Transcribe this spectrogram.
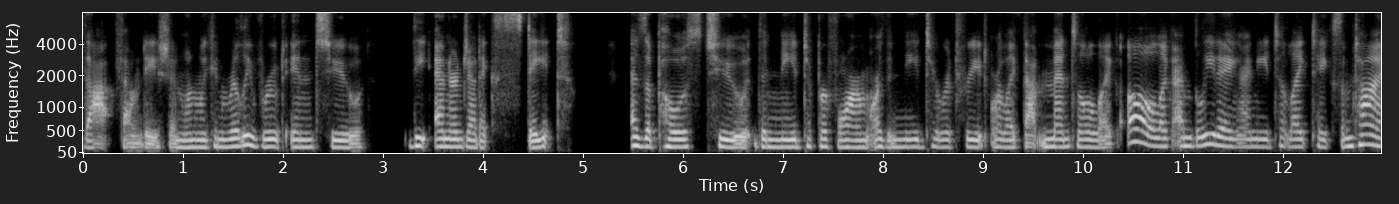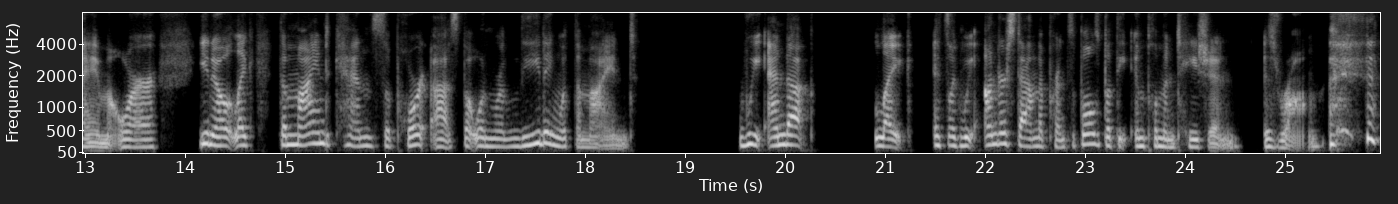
that foundation, when we can really root into the energetic state as opposed to the need to perform or the need to retreat or like that mental like oh like i'm bleeding. I need to like take some time or you know like the mind can support us but when we're leading with the mind we end up like it's like we understand the principles but the implementation is wrong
